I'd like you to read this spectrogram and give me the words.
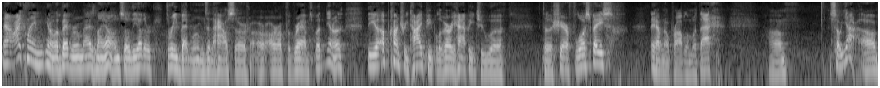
Now I claim, you know, a bedroom as my own, so the other three bedrooms in the house are are, are up for grabs. But you know, the uh, upcountry Thai people are very happy to uh, to share floor space. They have no problem with that. Um, so yeah, uh,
